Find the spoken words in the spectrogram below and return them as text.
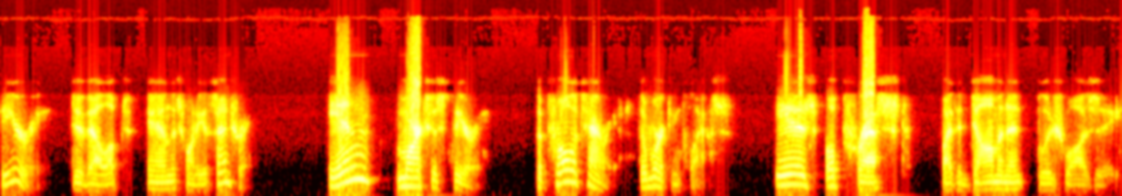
theory developed in the 20th century. In Marxist theory, the proletariat, the working class, is oppressed by the dominant bourgeoisie.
